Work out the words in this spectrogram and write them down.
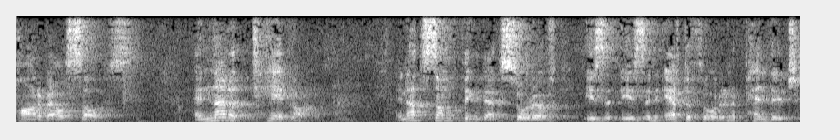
part of ourselves and not a tag on and not something that sort of is, is an afterthought, an appendage.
